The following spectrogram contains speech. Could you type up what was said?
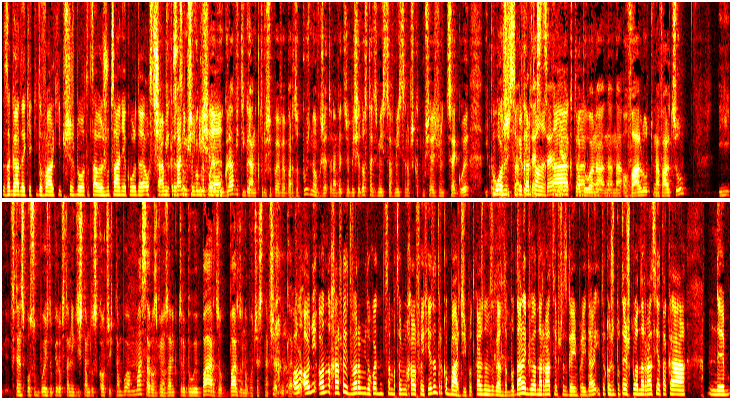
zagadek, jak i do walki, przecież było to całe rzucanie, kurde, ostrzami Tak, Zanim się w ogóle kręcącymi pojawił Gravity Gun, który się pojawia bardzo późno w grze, to nawet żeby się dostać z miejsca w miejsce, na przykład musiałeś wziąć cegły i położyć sobie na tej kartony. desce, nie? Tak, która tak, była tak, na, tak, na, na tak, owalu, tak. na walcu i w ten sposób byłeś dopiero w stanie gdzieś tam doskoczyć. Tam była masa rozwiązań, które były bardzo, bardzo nowoczesne wtedy dla On, oni, on Half-Life 2 robił dokładnie to samo, co robił Half-Life 1, tylko bardziej, pod każdym względem, bo dalej była narracja przez gameplay, dalej, i tylko, że tutaj już była narracja taka, mm,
